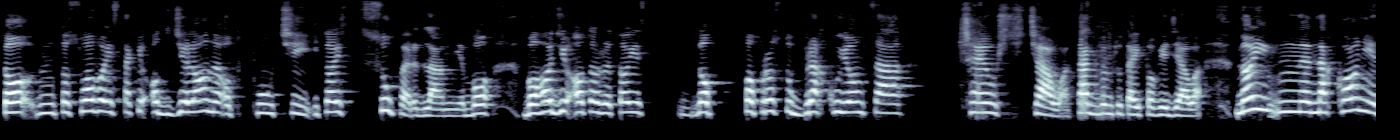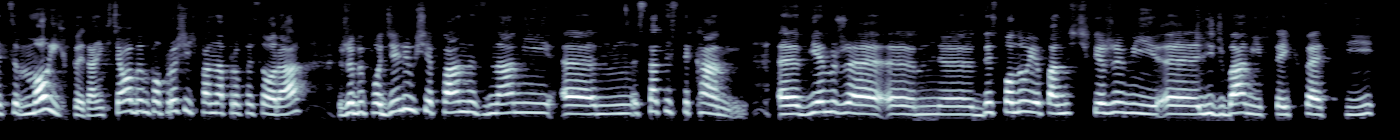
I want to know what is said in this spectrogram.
to, mm, to słowo jest takie oddzielone od płci i to jest super dla mnie, bo, bo chodzi o to, że to jest no, po prostu brakująca część ciała, tak bym tutaj powiedziała. No i mm, na koniec moich pytań chciałabym poprosić pana profesora, żeby podzielił się Pan z nami statystykami. E, wiem, że e, dysponuje Pan świeżymi e, liczbami w tej kwestii.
